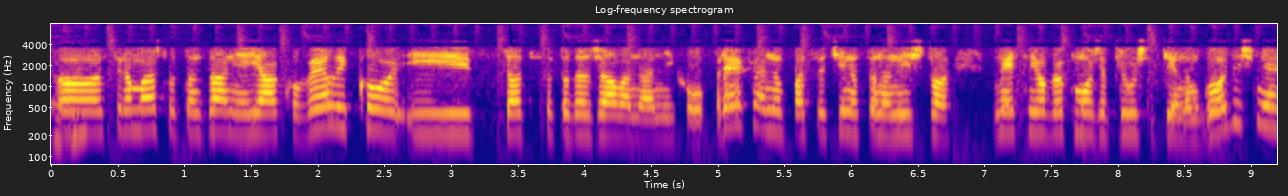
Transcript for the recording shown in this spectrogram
Uh, siromaštvo Tanzanije je jako veliko i zato se to održava na njihovu prehranu, pa se većina stanovništva mesni obrok može priuštiti jednom godišnje.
